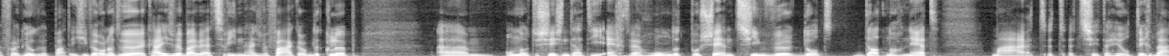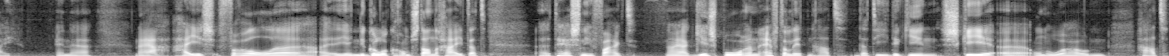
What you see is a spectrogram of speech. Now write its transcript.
voor een heel groot pad is hij weer aan het werk. Hij is weer bij wedstrijden. Hij is weer vaker op de club. Um, nou te dat hij echt weer 100% zien werk doet, dat nog net. Maar het, het, het zit er heel dichtbij. En nou ja, hij is vooral in de gelukkige omstandigheid dat het herseninfarct nou ja, geen sporen efterlitten had. Dat hij de geen skeer uh, had.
